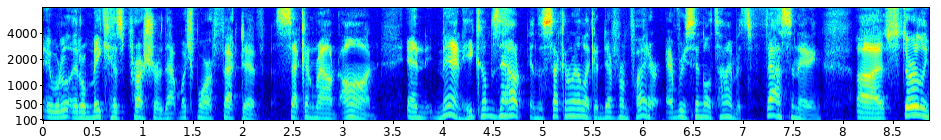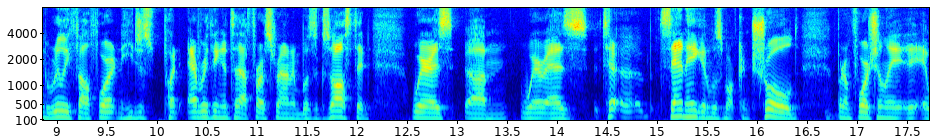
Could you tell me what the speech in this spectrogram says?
it, will it'll make his pressure that much more effective second round on. And man, he comes out in the second round like a different fighter every single time. It's fascinating. Uh, Sterling really fell for it, and he just put everything into that first round and was exhausted. Whereas um, whereas T- uh, Sandhagen was more controlled, but unfortunately it,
